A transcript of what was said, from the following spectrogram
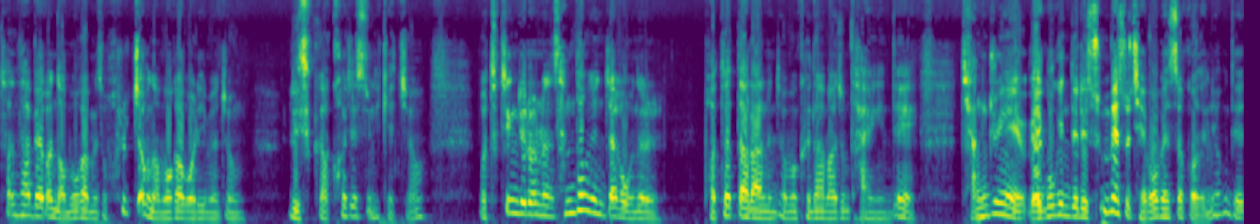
1,400원 넘어가면서 훌쩍 넘어가 버리면 좀 리스크가 커질 수는 있겠죠. 뭐 특징적으로는 삼성전자가 오늘 버텼다라는 점은 그나마 좀 다행인데 장중에 외국인들이 순매수 제법 했었거든요. 근데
